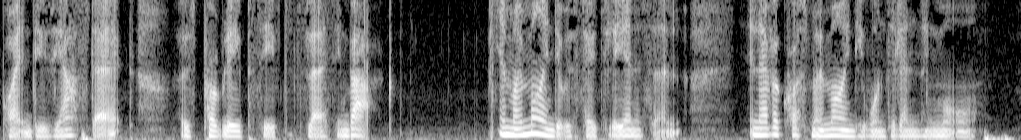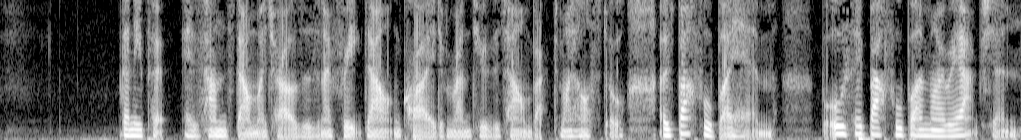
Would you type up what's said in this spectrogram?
quite enthusiastic, I was probably perceived as flirting back. In my mind, it was totally innocent. It never crossed my mind he wanted anything more. Then he put his hands down my trousers and I freaked out and cried and ran through the town back to my hostel. I was baffled by him, but also baffled by my reaction.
